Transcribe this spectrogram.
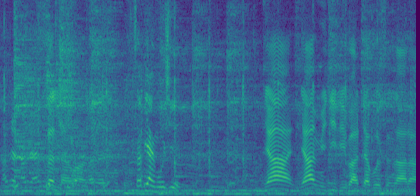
ဟုတ်တယ်ဟုတ်တယ်ဆက်လမ်းပါစက်ပြိုင်မှုရှိညညမြကြီးဒီပါတက်ဖို့စဉ်းစားတာ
